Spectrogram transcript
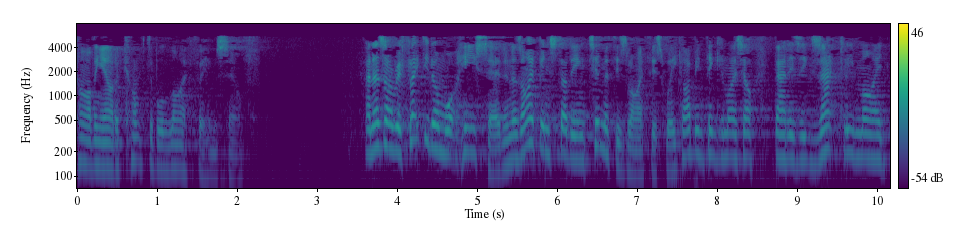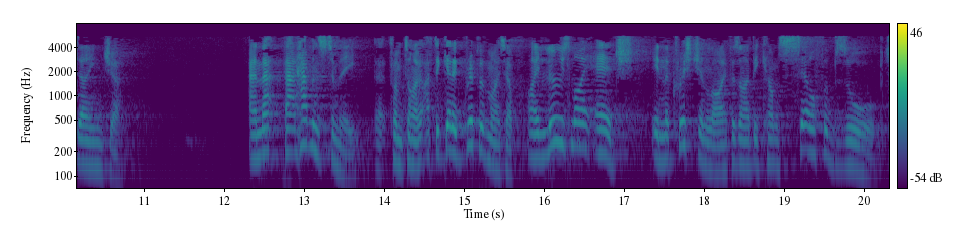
carving out a comfortable life for himself. And as I reflected on what he said, and as I've been studying Timothy's life this week, I've been thinking to myself, that is exactly my danger. And that, that happens to me uh, from time. I have to get a grip of myself. I lose my edge in the Christian life as I become self absorbed,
